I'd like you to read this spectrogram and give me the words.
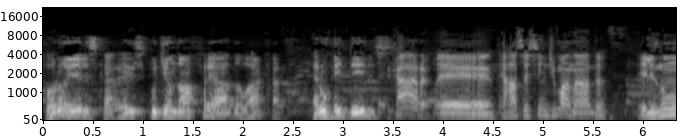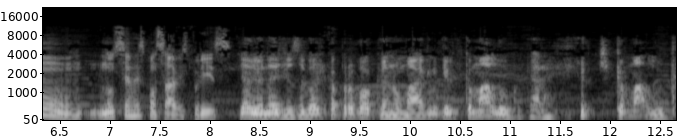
foram eles, cara. Eles podiam dar uma freada lá, cara. Era o rei deles. Cara, é, é raciocínio de manada. Eles não, não são responsáveis por isso. Já viu, né, Gilson? Eu gosto de ficar provocando o Magno que ele fica maluco, cara. Ele fica maluco.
